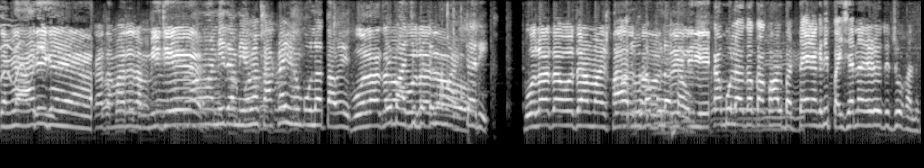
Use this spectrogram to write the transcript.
તમે હારી ગયા. તમારે રમવી છે? ની રમી. એમાં કાકા બોલાતા હોય. બોલાતા માસ્ટરી. બોલાતા હોતા માસ્ટર રોકા બોલાતા. કાકા હાલ બધા એને કદી પૈસા ના રેડો તો જો ખાલી.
